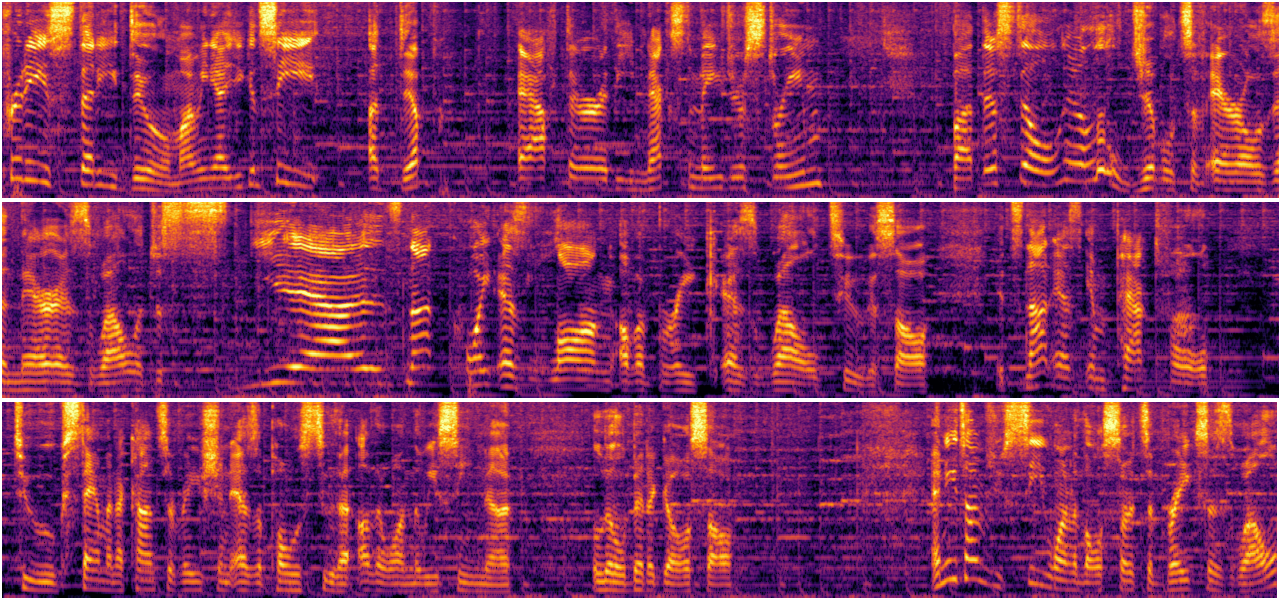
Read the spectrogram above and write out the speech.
pretty steady doom. I mean, yeah, you can see a dip after the next major stream, but there's still you know, little giblets of arrows in there as well. It just, yeah, it's not quite as long of a break as well, too, so it's not as impactful to stamina conservation as opposed to that other one that we seen a little bit ago, so... Anytime you see one of those sorts of breaks as well,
